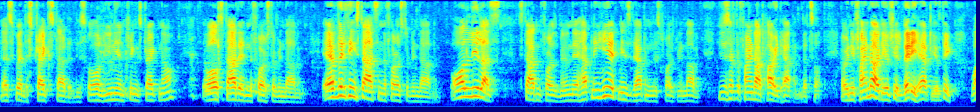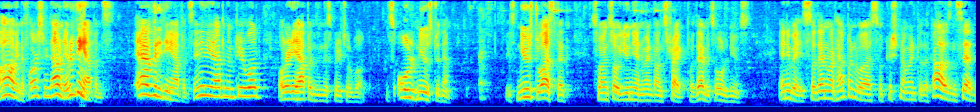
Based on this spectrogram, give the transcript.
That's where the strike started. This whole union thing strike now, it all started in the forest of Vrindavan. Everything starts in the forest of Vrindavan. All leelas start in the forest of Vrindavan. They're happening here, it means it happened in this forest of Vrindavan. You just have to find out how it happened, that's all. And when you find out, you'll feel very happy. You'll think, wow, in the forest of Vrindavan, everything happens. Everything happens. Anything that happens in the material world already happens in the spiritual world. It's old news to them. It's news to us that so and so union went on strike. For them, it's old news. Anyway, so then what happened was, so Krishna went to the cows and said,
